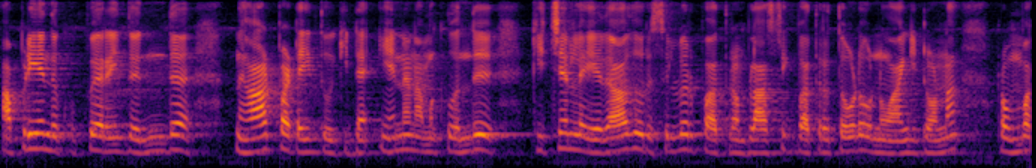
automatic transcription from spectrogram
அப்படியே இந்த குப்பையரையும் இந்த ஹாட் பாட்டையும் தூக்கிட்டேன். ஏன்னா நமக்கு வந்து கிச்சனில் ஏதாவது ஒரு சில்வர் பாத்திரம் பிளாஸ்டிக் பாத்திரத்தோடு ஒன்று வாங்கிட்டோன்னா ரொம்ப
